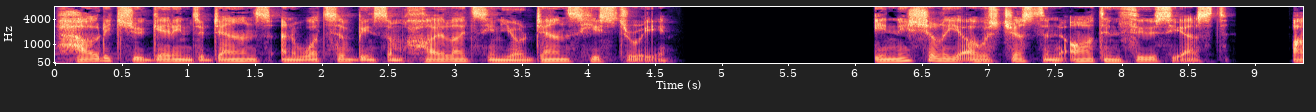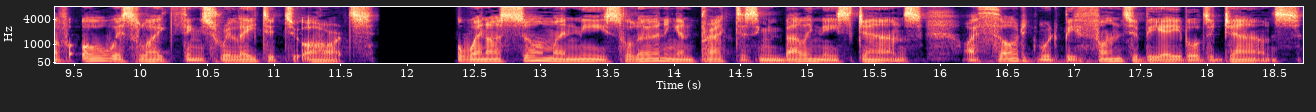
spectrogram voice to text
How did you get into dance and what have been some highlights in your dance history? Initially, I was just an art enthusiast. I've always liked things related to art. When I saw my niece learning and practicing Balinese dance, I thought it would be fun to be able to dance.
